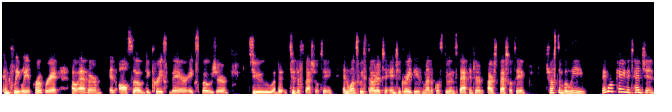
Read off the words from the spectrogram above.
completely appropriate. However, it also decreased their exposure to the to the specialty. And once we started to integrate these medical students back into our specialty, trust and believe they were paying attention.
